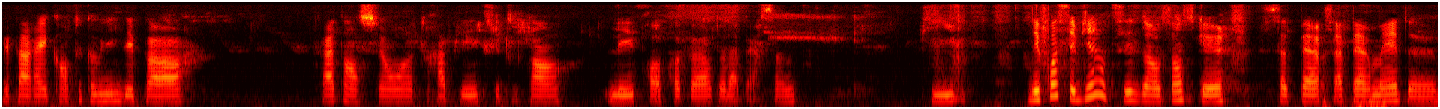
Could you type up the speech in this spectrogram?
Mais pareil, quand tu communiques des peurs, fais attention à te rappeler que c'est tout le temps les propres peurs de la personne. Puis, des fois, c'est bien, tu sais, dans le sens que ça, te permet de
